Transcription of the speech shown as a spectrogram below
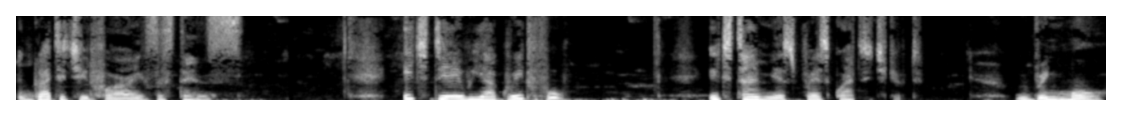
And gratitude for our existence. Each day we are grateful. Each time we express gratitude, we bring more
